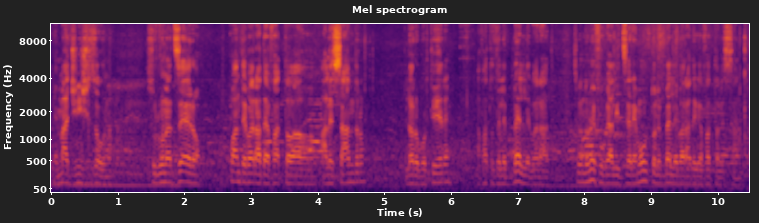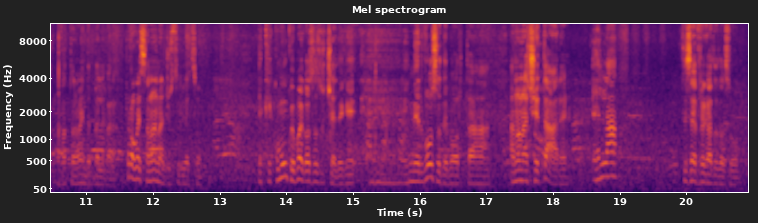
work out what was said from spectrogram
le immagini ci sono, sull'1-0 quante parate ha fatto Alessandro? il loro portiere ha fatto delle belle parate. Secondo me focalizzerei molto le belle parate che ha fatto Alessandro, ha fatto veramente belle parate. Però questa non è una giustificazione. E che comunque poi cosa succede? Che eh, il nervoso ti porta a non accettare e là ti sei fregato da solo.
